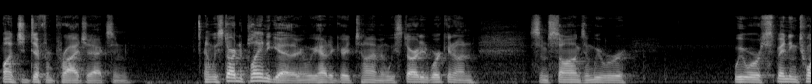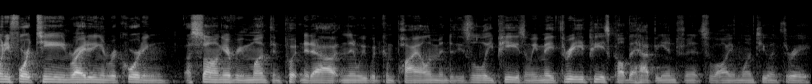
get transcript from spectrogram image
bunch of different projects, and and we started playing together, and we had a great time, and we started working on some songs, and we were we were spending 2014 writing and recording a song every month and putting it out, and then we would compile them into these little EPs, and we made three EPs called the Happy Infinites, Volume One, Two, and Three,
